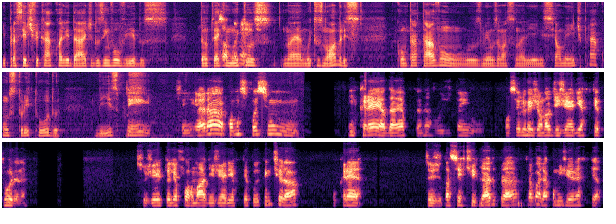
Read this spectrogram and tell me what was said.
e para certificar a qualidade dos envolvidos. Tanto é Exatamente. que muitos, não é, muitos nobres contratavam os membros da maçonaria inicialmente para construir tudo, bispos. Sim, sim, era como se fosse um um CREA da época, né? Hoje tem o Conselho Regional de Engenharia e Arquitetura, né? O sujeito ele é formado em engenharia e arquitetura tem que tirar o CREA. Ou seja, está certificado para trabalhar como engenheiro e arquiteto.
